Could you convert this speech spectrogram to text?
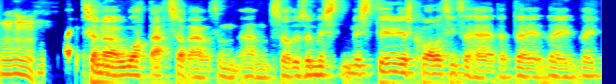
mm-hmm. like to know what that's about, and and so there's a mis- mysterious quality to her that they they they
